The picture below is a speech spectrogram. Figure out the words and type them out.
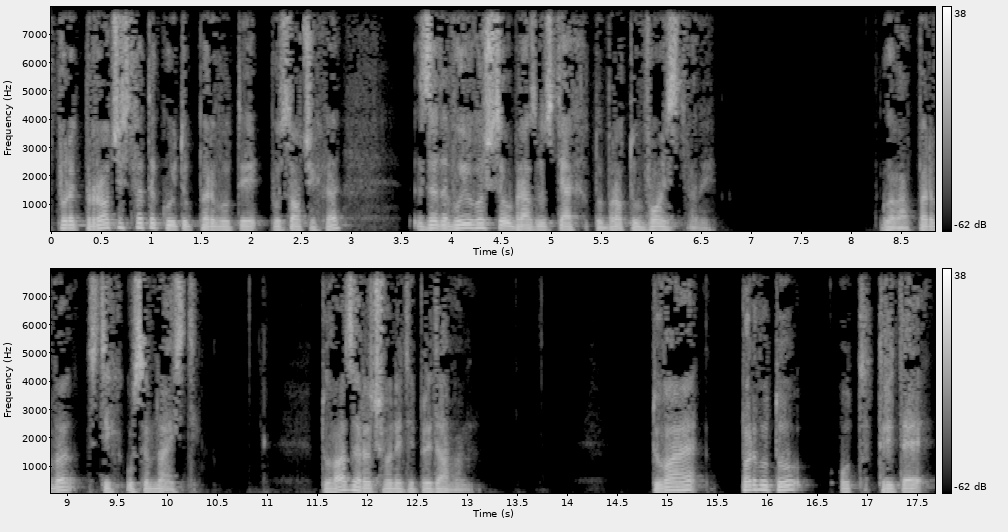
според пророчествата, които първо те посочиха, за да воюваш съобразно с тях доброто воинстване. Глава 1, стих 18 Това заръчване ти предавам. Това е първото от трите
